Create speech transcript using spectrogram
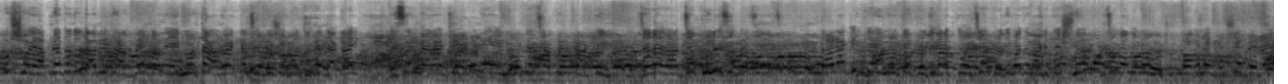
অবশ্যই, আপনাদের তো দাবি থাকবে। তবে এই মুহূর্তে আরও একটা ছবি সমাজকে দেখাই। এস এন ব্যানার্জি এই মুহূর্তে চাকরি প্রার্থী যারা রাজ্য পুলিশ হতে চেয়েছে, তারা কিন্তু এই মুহূর্তে প্রতিবাদ করছে। প্রতিবাদে মাটিতে শুয়ে পড়ছে কখনো কখনো বসে পড়ছে।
